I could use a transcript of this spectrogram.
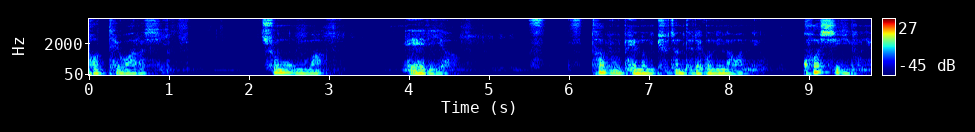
저태와라시, 충옥마, 에리아, 스- 스타브 베놈 퓨전 드래곤이 나왔네요. 쿼식이군요.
